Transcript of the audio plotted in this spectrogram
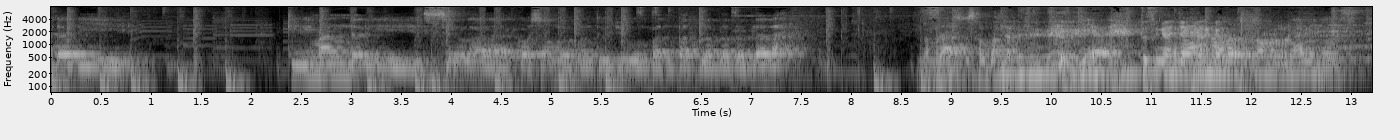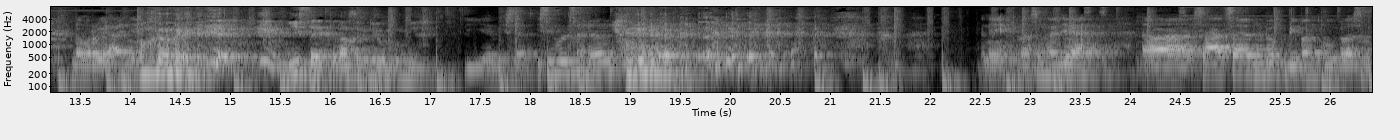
Ada di kiriman dari Sela 08744 bla bla bla bla lah. namanya Sa- susah banget Iya. itu sengaja biar nggak nomor nomor Mas. Nomor WA-nya. bisa itu langsung dihubungi Iya bisa. Isi pulsa dong. Nih langsung saja ya. Ah, saat saya duduk di bangku kelas 4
